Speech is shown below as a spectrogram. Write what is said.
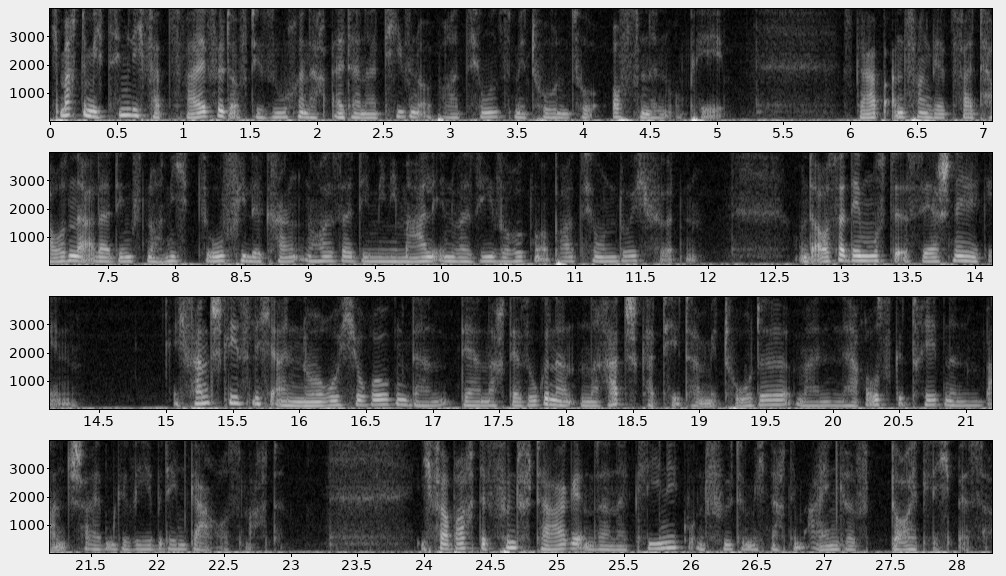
Ich machte mich ziemlich verzweifelt auf die Suche nach alternativen Operationsmethoden zur offenen OP. Es gab Anfang der 2000er allerdings noch nicht so viele Krankenhäuser, die minimalinvasive Rückenoperationen durchführten. Und außerdem musste es sehr schnell gehen. Ich fand schließlich einen Neurochirurgen, der nach der sogenannten Ratsch-Katheter-Methode meinen herausgetretenen Bandscheibengewebe den Garaus machte. Ich verbrachte fünf Tage in seiner Klinik und fühlte mich nach dem Eingriff deutlich besser.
